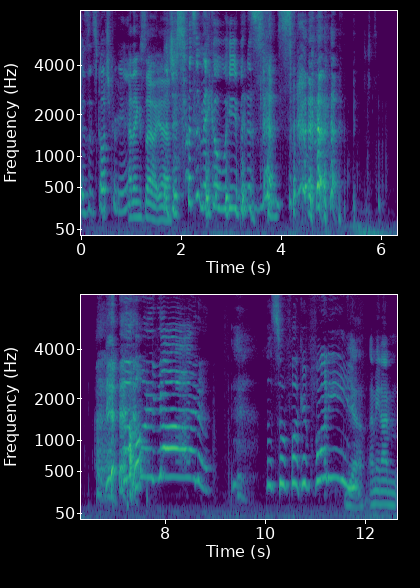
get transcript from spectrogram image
Is it Scotch Korean? I think so. Yeah. It just doesn't make a wee bit of sense. oh my god! That's so fucking funny. yeah. I mean, I'm.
